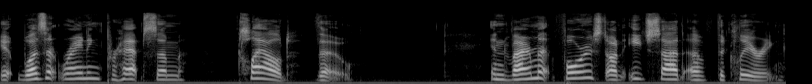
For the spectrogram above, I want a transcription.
It wasn't raining, perhaps some cloud though. Environment forest on each side of the clearing.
